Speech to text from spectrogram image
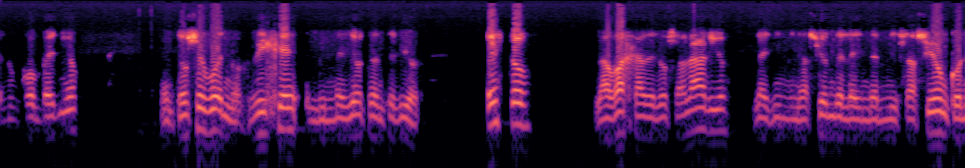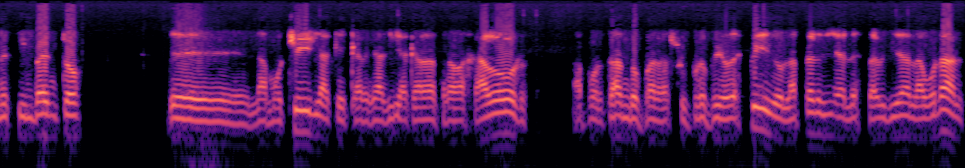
en un convenio, entonces, bueno, rige el inmediato anterior. Esto, la baja de los salarios, la eliminación de la indemnización con este invento de la mochila que cargaría cada trabajador aportando para su propio despido, la pérdida de la estabilidad laboral,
